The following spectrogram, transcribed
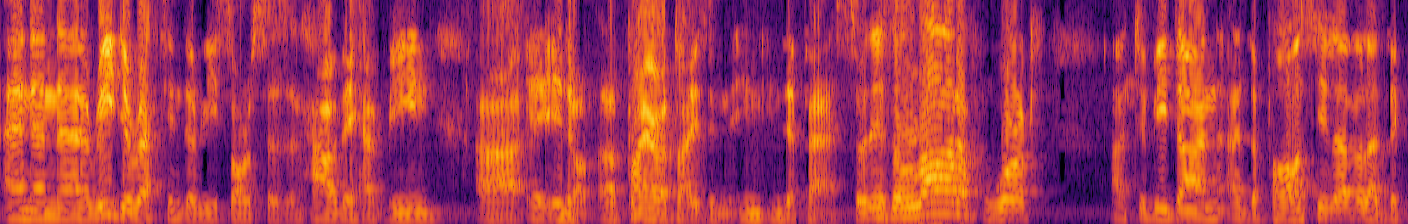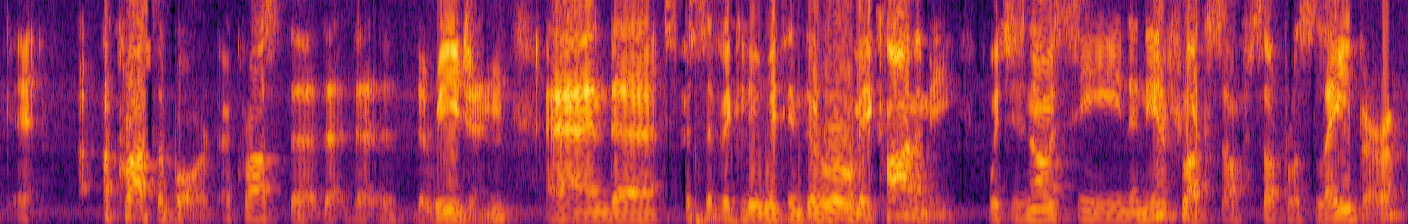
and then uh, redirecting the resources and how they have been, uh, you know, uh, prioritized in, in, in, the past. So there's a lot of work to be done at the policy level, at the across the board, across the, the, the, the region, and uh, specifically within the rural economy, which is now seeing an influx of surplus labor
